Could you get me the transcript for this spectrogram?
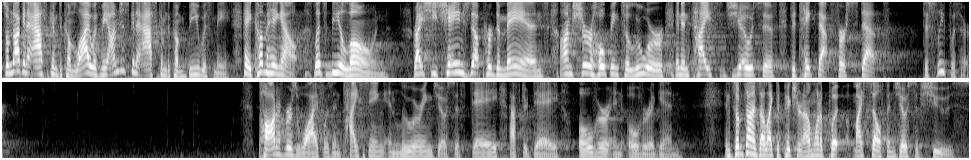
so I'm not gonna ask him to come lie with me. I'm just gonna ask him to come be with me. Hey, come hang out. Let's be alone. Right? She changed up her demands, I'm sure hoping to lure and entice Joseph to take that first step to sleep with her. Potiphar's wife was enticing and luring Joseph day after day, over and over again. And sometimes I like to picture and I want to put myself in Joseph's shoes.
